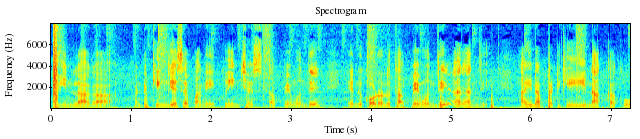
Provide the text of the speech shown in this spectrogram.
క్వీన్ లాగా అంటే కింగ్ చేసే పని క్వీన్ చేసి తప్పేముంది ఎన్నుకోవడంలో తప్పేముంది అని అంది. అయినప్పటికీ నక్కకు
